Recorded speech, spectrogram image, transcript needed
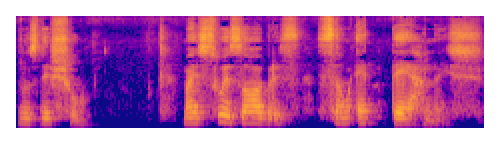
nos deixou, mas suas obras são eternas.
